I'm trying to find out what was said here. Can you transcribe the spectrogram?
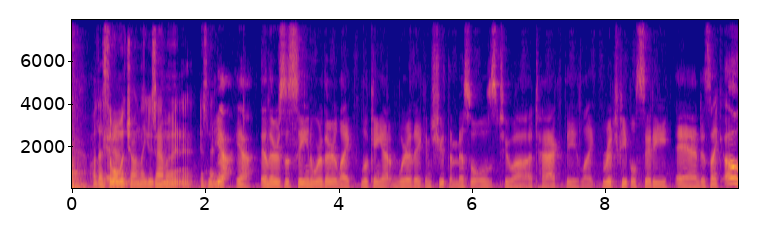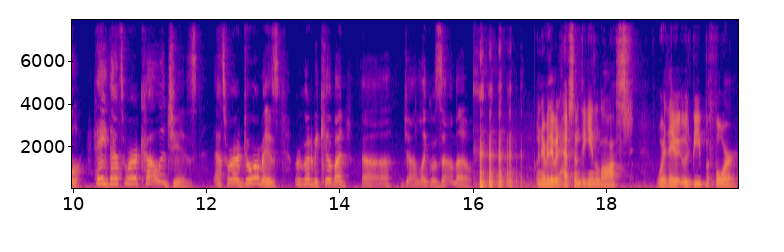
Oh, that's the one with John Leguizamo in it, isn't it? Yeah, yeah. And there's a scene where they're like looking at where they can shoot the missiles to uh, attack the like rich people city, and it's like, oh, hey, that's where our college is. That's where our dorm is. We're going to be killed by uh, John Leguizamo. Whenever they would have something in Lost where they it would be before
